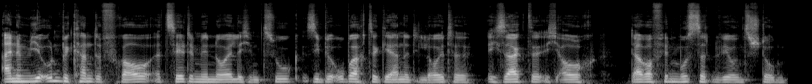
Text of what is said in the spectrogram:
eine mir unbekannte Frau erzählte mir neulich im Zug, sie beobachte gerne die Leute. Ich sagte, ich auch. Daraufhin musterten wir uns stumm.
